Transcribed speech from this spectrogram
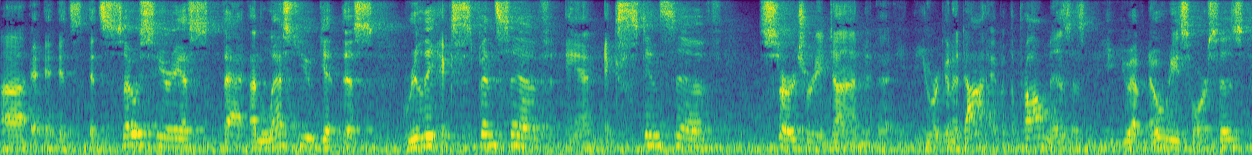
uh, it, it's, it's so serious that unless you get this really expensive and extensive surgery done, uh, you are going to die. But the problem is, is you have no resources,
